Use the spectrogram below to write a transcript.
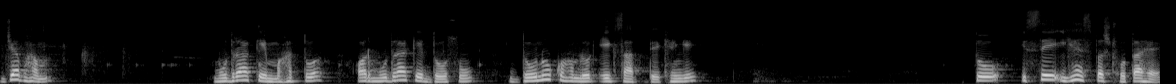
जब हम मुद्रा के महत्व और मुद्रा के दोषों दोनों को हम लोग एक साथ देखेंगे तो इससे यह स्पष्ट होता है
